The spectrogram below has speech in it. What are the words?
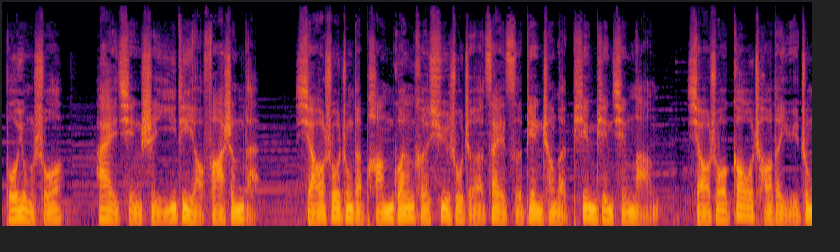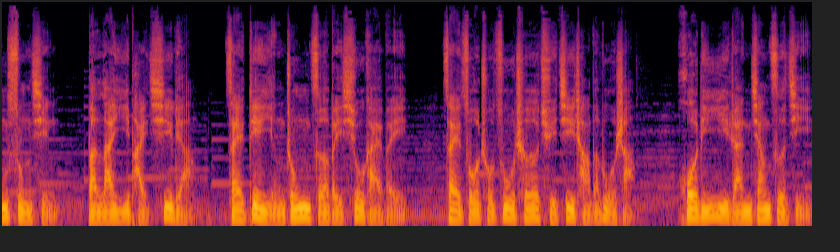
不用说，爱情是一定要发生的。小说中的旁观和叙述者在此变成了翩翩情郎。小说高潮的雨中送行本来一派凄凉，在电影中则被修改为在坐出租车去机场的路上，霍利毅然将自己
